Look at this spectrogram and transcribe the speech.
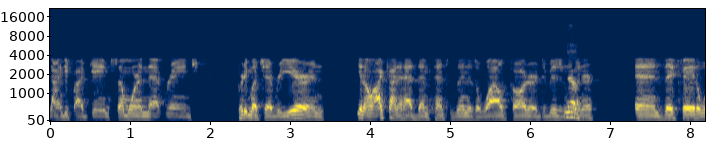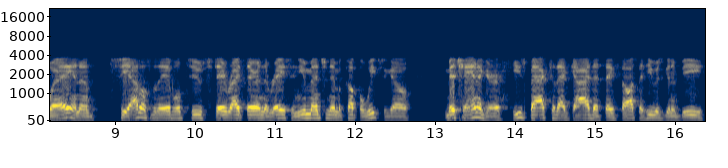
95 games, somewhere in that range, pretty much every year. And, you know, I kind of had them penciled in as a wild card or a division yeah. winner. And they fade away. And uh, Seattle's been able to stay right there in the race. And you mentioned him a couple weeks ago Mitch Haniger, he's back to that guy that they thought that he was going to be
